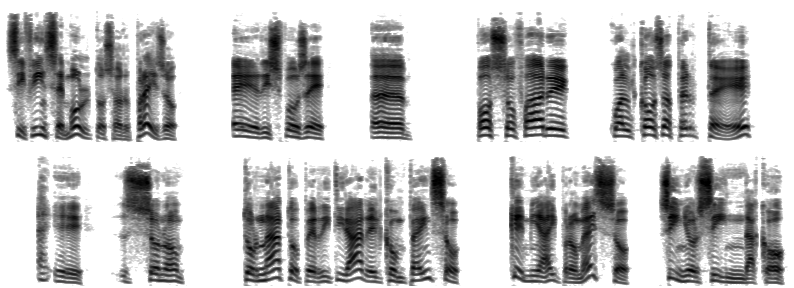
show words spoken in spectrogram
si finse molto sorpreso e rispose eh, Posso fare qualcosa per te? Eh, sono tornato per ritirare il compenso che mi hai promesso, signor sindaco.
